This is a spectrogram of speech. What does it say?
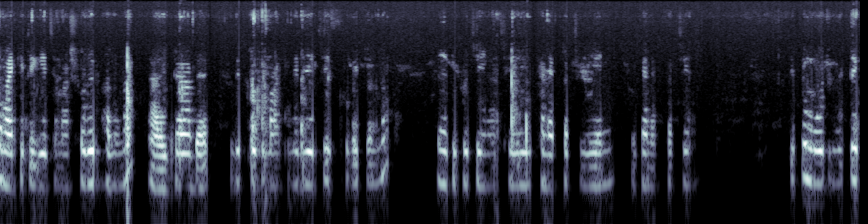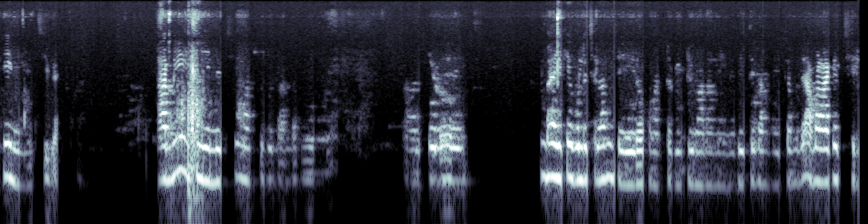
সময় কেটে গিয়েছে। মার শরীর ভালো না। আর এটা ব্যাগ দুটো মা কিনে দিয়েছি স্কুলের জন্য। দুটো চেন আছে, এখানে একটা চেন এখানে একটা চেন একটু মজবুত দেখেই নিয়েছি। আমি দিয়ে এনেছি, মা শুধু টাকা তারপরে ভাইকে বলেছিলাম যে, এরকম একটা রুটি বানানো এনে দিতে কারণ এটা মানে আমার আগে ছিল,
